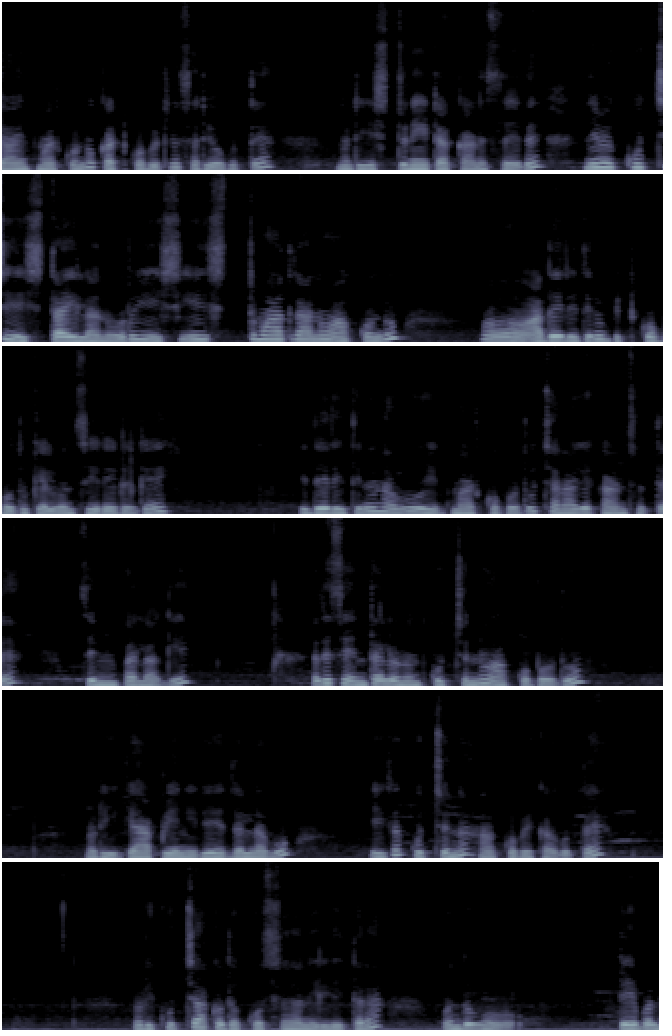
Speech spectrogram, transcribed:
ಜಾಯಿಂಟ್ ಮಾಡಿಕೊಂಡು ಕಟ್ಕೊಬಿಟ್ರೆ ಸರಿ ಹೋಗುತ್ತೆ. ನೋಡಿ, ಎಷ್ಟು ನೀಟಾಗಿ ಕಾಣಿಸ್ತಾ ಇದೆ. ನಿಮಗೆ ಕುಚ್ಚಿ ಇಷ್ಟ ಇಲ್ಲ ಅನ್ನೋರು ಇಷ್ಟು ಇಷ್ಟು ಮಾತ್ರನೂ ಹಾಕ್ಕೊಂಡು ಅದೇ ರೀತಿಯೂ ಬಿಟ್ಕೋಬೋದು ಕೆಲವೊಂದು ಸೀರೆಗಳಿಗೆ. ಇದೇ ರೀತಿಯೂ ನಾವು ಇದು ಮಾಡ್ಕೋಬೋದು. ಚೆನ್ನಾಗೇ ಕಾಣಿಸುತ್ತೆ. ಸಿಂಪಲ್ಲಾಗಿ ಅದೇ ಸೆಂಟ್ರಲ್ಲಿ ಒಂದೊಂದು ಕುಚ್ಚನ್ನು ಹಾಕ್ಕೋಬೋದು. ನೋಡಿ, ಈ ಗ್ಯಾಪ್ ಏನಿದೆ, ಇದರಲ್ಲಿ ನಾವು ಈಗ ಕುಚ್ಚನ್ನು ಹಾಕ್ಕೋಬೇಕಾಗುತ್ತೆ. ನೋಡಿ, ಕುಚ್ಚು ಹಾಕೋದಕ್ಕೋಸ್ಕರ ನಾನು ಇಲ್ಲಿ ಥರ ಒಂದು ಟೇಬಲ್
